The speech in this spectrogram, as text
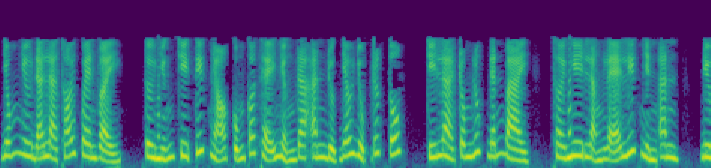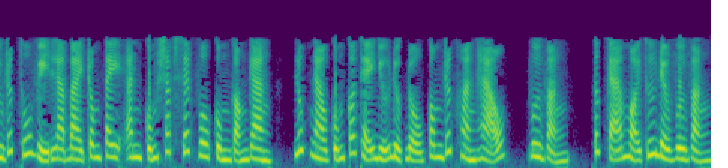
giống như đã là thói quen vậy, từ những chi tiết nhỏ cũng có thể nhận ra anh được giáo dục rất tốt, chỉ là trong lúc đánh bài, thời nghi lặng lẽ liếc nhìn anh, điều rất thú vị là bài trong tay anh cũng sắp xếp vô cùng gọn gàng, lúc nào cũng có thể giữ được độ cong rất hoàn hảo, vui vặn, tất cả mọi thứ đều vừa vặn,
